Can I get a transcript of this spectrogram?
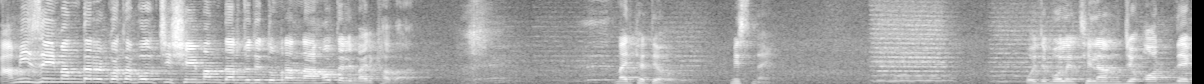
আমি যে ইমানদারের কথা বলছি, সেই ইমানদার যদি তোমরা না হও, তাহলে মার খাবা। মার খেতে হবে, মিস নাই। ওই যে বলেছিলাম যে অর্ধেক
